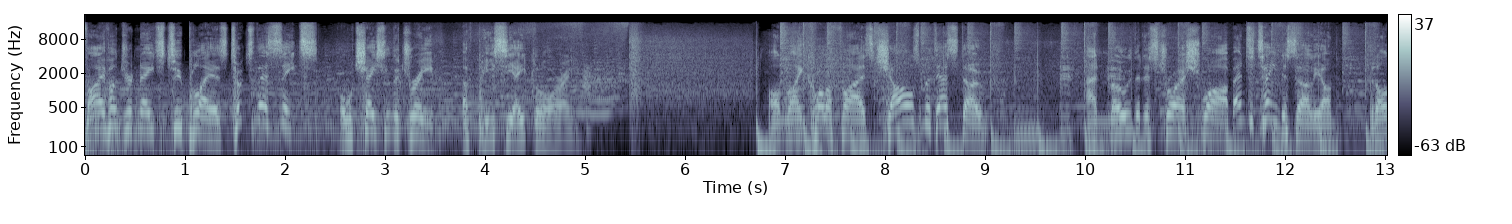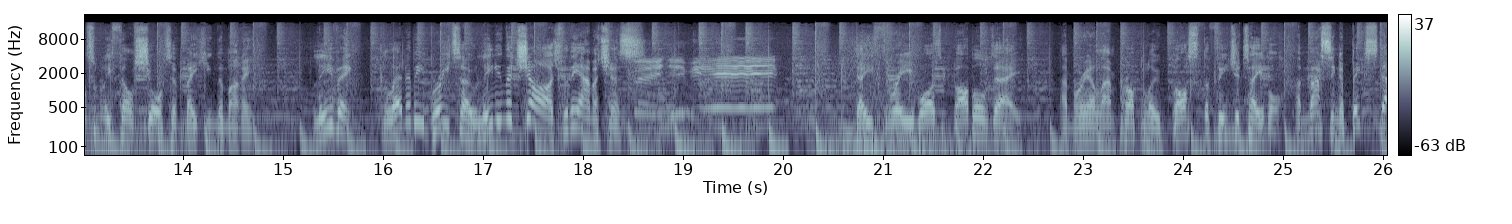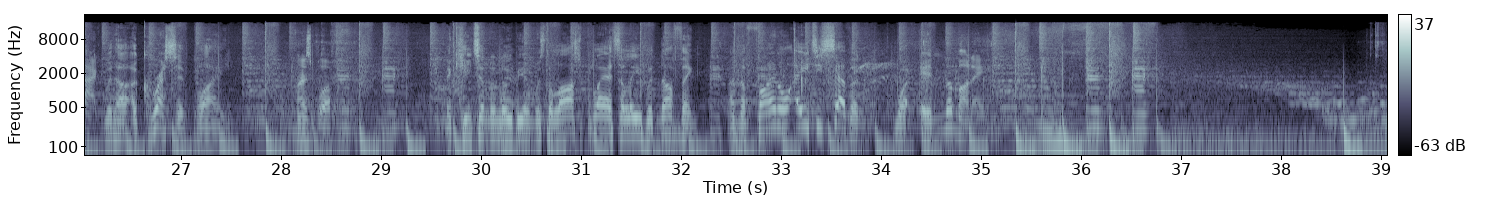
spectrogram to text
582 players took to their seats, all chasing the dream of PCA glory. Online qualifiers Charles Modesto and Mo the Destroyer Schwab entertained us early on, but ultimately fell short of making the money, leaving Gledaby Brito leading the charge for the amateurs. Day three was bubble day, and Maria Lampropoulou bossed the feature table, amassing a big stack with her aggressive play. Nice bluff. Nikita Lalubian was the last player to leave with nothing, and the final 87 were in the money.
